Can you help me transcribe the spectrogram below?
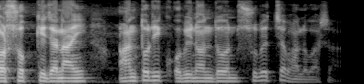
দর্শককে জানাই আন্তরিক অভিনন্দন, শুভেচ্ছা, ভালোবাসা।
